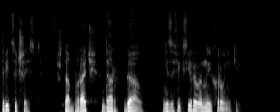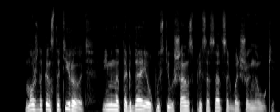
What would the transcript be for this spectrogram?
36. Штаб-врач Дар Гал. Незафиксированные хроники. Можно констатировать, именно тогда я упустил шанс присосаться к большой науке.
